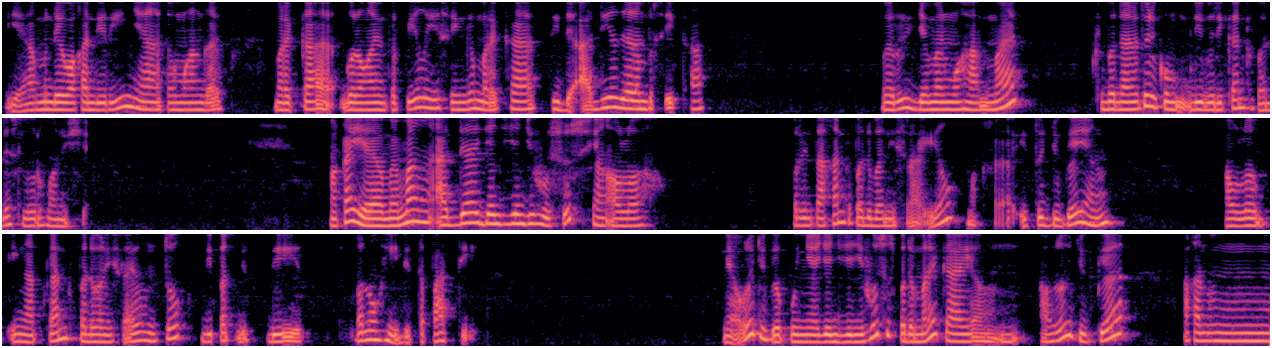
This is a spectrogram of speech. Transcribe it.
ya mendewakan dirinya atau menganggap mereka golongan yang terpilih sehingga mereka tidak adil dalam bersikap. Baru di zaman Muhammad kebenaran itu diberikan kepada seluruh manusia. Maka ya memang ada janji-janji khusus yang Allah perintahkan kepada Bani Israel, maka itu juga yang Allah ingatkan kepada Bani Israel untuk dipenuhi, ditepati. Ya Allah juga punya janji-janji khusus pada mereka yang Allah juga akan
